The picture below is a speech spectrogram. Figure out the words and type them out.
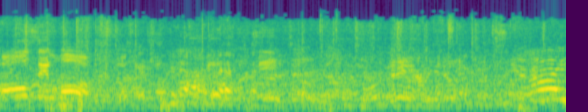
all day long. Hi,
